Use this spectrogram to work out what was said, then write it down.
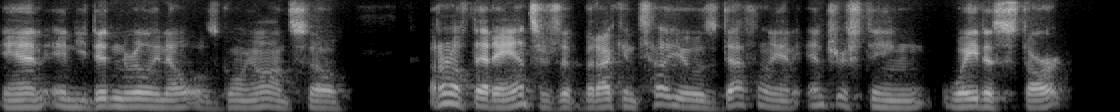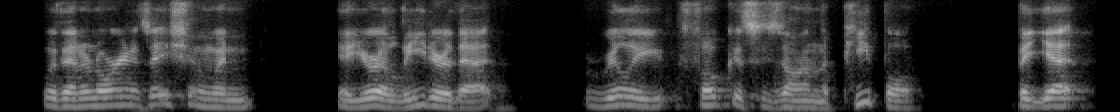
and and you didn't really know what was going on. So I don't know if that answers it, but I can tell you it was definitely an interesting way to start within an organization when you you're a leader that really focuses on the people but yet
